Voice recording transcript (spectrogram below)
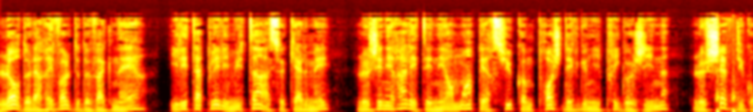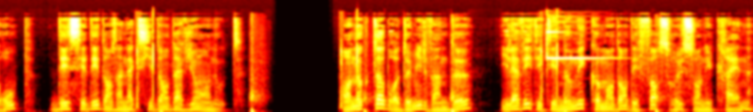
lors de la révolte de Wagner, il ait appelé les mutins à se calmer, le général était néanmoins perçu comme proche d'Evgeny Prigogine, le chef du groupe, décédé dans un accident d'avion en août. En octobre 2022, il avait été nommé commandant des forces russes en Ukraine,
